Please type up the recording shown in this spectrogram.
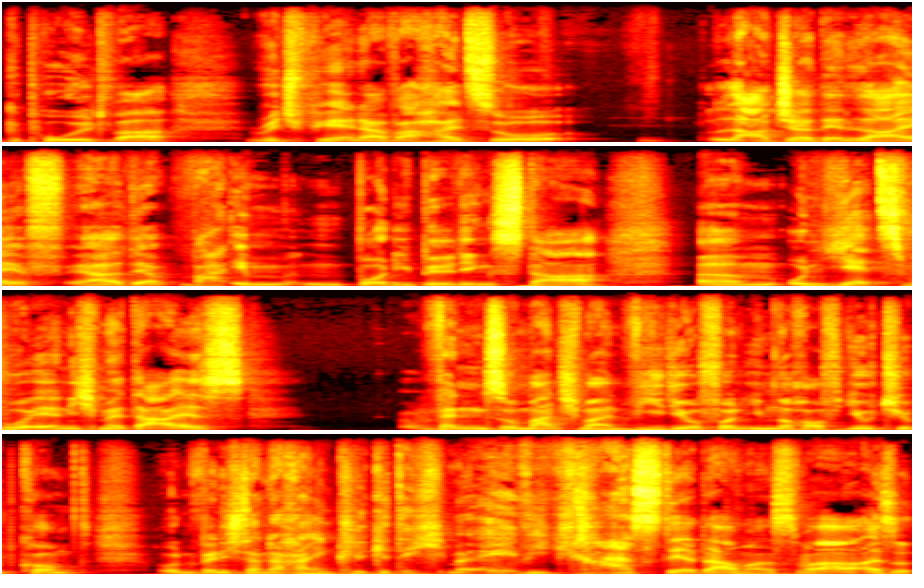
gepolt war. Rich Piana war halt so larger than life, ja, der war eben ein Bodybuilding-Star. Ähm, und jetzt, wo er nicht mehr da ist, wenn so manchmal ein Video von ihm noch auf YouTube kommt und wenn ich dann da reinklicke, denke ich immer, ey, wie krass der damals war. Also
